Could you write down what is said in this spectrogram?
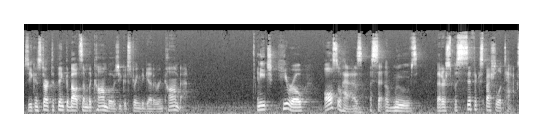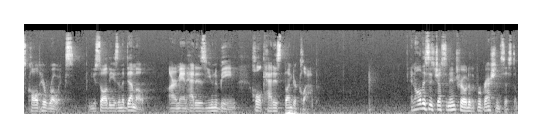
So you can start to think about some of the combos you could string together in combat. And each hero also has a set of moves that are specific special attacks called heroics. You saw these in the demo. Iron Man had his Unibeam, Hulk had his Thunderclap. And all this is just an intro to the progression system.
